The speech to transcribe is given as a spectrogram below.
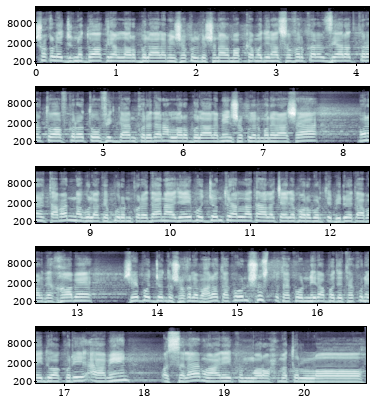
সকলের জন্য দোয়া করি আল্লাহ রব্বুল আলমিন, সকলকে সোনার মক্কা, মদিনা সফর করার, জিয়ারত করার তোয়াফ করার তৌফিক দান করে দেন। আল্লাহ রব্বুল আলমিন সকলের মনের আশা, মনের তাবান্নাগুলাকে পূরণ করে দেন। আজ এই পর্যন্ত আল্লাহ তাআলা চাইলে পরবর্তী ভিডিওতে আবার দেখা হবে। সেই পর্যন্ত সকলে ভালো থাকুন, সুস্থ থাকুন, নিরাপদে থাকুন, এই দোয়া করি, আমিন। আসসালামু আলাইকুম রহমতুল্লাহ।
